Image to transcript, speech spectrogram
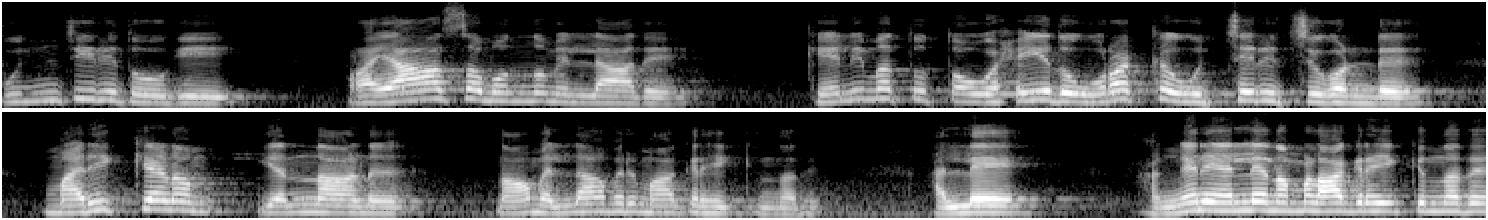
പുഞ്ചിരി തൂകി പ്രയാസമൊന്നുമില്ലാതെ കെലിമത്തു തൗഹീദ് ഉറക്ക ഉച്ചരിച്ചുകൊണ്ട് മരിക്കണം എന്നാണ് നാം എല്ലാവരും ആഗ്രഹിക്കുന്നത്. അല്ലേ? അങ്ങനെയല്ലേ നമ്മൾ ആഗ്രഹിക്കുന്നത്?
